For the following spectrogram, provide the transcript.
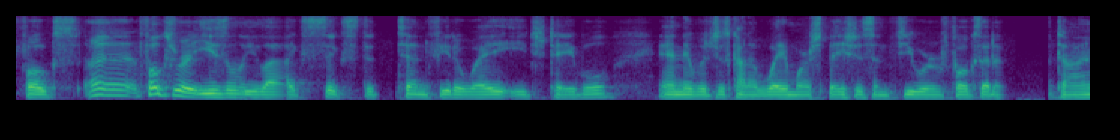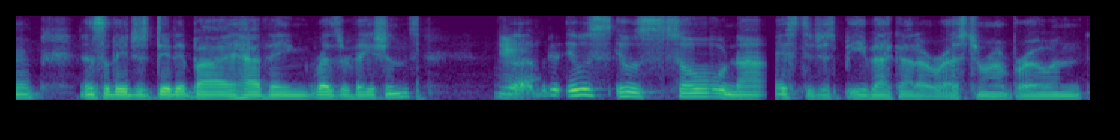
folks uh, folks were easily like 6 to 10 feet away each table and it was just kind of way more spacious and fewer folks at a time. And so they just did it by having reservations. Yeah. Uh, but it was it was so nice to just be back at a restaurant, bro, and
